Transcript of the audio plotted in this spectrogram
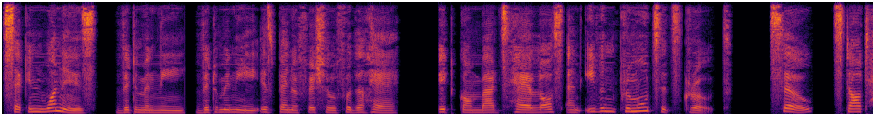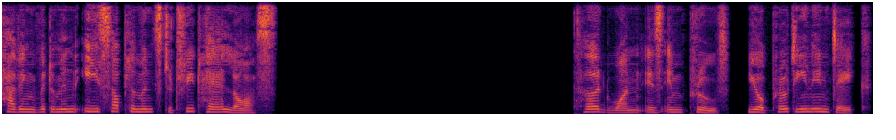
Second one is vitamin E. Vitamin E is beneficial for the hair. It combats hair loss and even promotes its growth. So, start having vitamin E supplements to treat hair loss. Third one is improve your protein intake.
